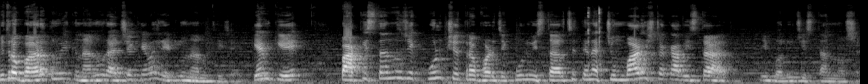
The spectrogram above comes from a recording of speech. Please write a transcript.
મિત્રો, ભારતનું એક નાનું રાજ્ય કહેવાય ને એટલું નાનું થઈ જાય. કેમ કે પાકિસ્તાનનું જે કુલ ક્ષેત્રફળ છે, કુલ વિસ્તાર છે, તેના ચુમ્બાળીસ ટકા વિસ્તાર એ બલુચિસ્તાનનો છે.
